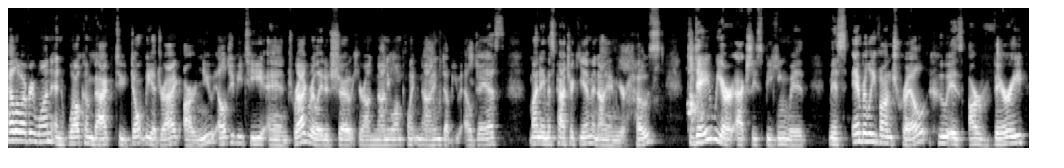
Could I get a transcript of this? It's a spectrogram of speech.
Hello, everyone, and welcome back to Don't Be a Drag, our new LGBT and drag related show here on 91.9 WLJS. My name is Patrick Yim, and I am your host. Today, we are actually speaking with Miss Amberly Von Trail, who is our very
